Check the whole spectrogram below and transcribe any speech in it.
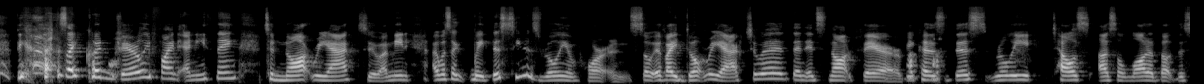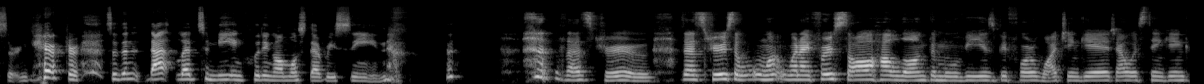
because I could barely find anything to not react to. I mean, I was like, "Wait, this scene is really important, so if I don't react to it, then it's not fair because this really tells us a lot about this certain character." So then that led to me including almost every scene. That's true. That's true. So when I first saw how long the movie is before watching it, I was thinking,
